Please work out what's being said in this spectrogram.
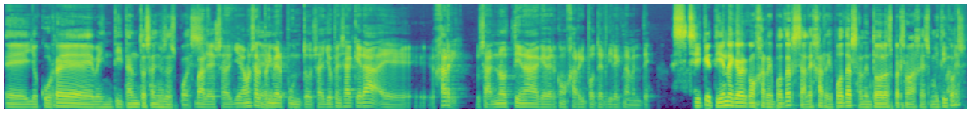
eh, y ocurre veintitantos años después. Vale, o sea, llegamos al Eh, primer punto. O sea, yo pensaba que era eh, Harry. O sea, no tiene nada que ver con Harry Potter directamente. Sí que tiene que ver con Harry Potter, sale Harry Potter, salen todos los personajes míticos,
